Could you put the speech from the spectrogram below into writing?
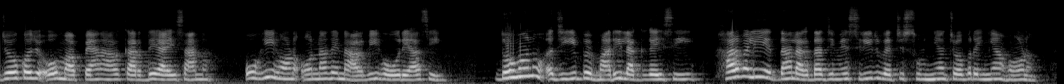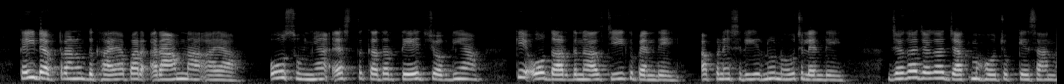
ਜੋ ਕੁਝ ਉਹ ਮਾਪਿਆਂ ਨਾਲ ਕਰਦੇ ਆਏ ਸਨ, ਉਹੀ ਹੁਣ ਉਹਨਾਂ ਦੇ ਨਾਲ ਵੀ ਹੋ ਰਿਹਾ ਸੀ। ਦੋਵਾਂ ਨੂੰ ਅਜੀਬ ਬਿਮਾਰੀ ਲੱਗ ਗਈ ਸੀ। ਹਰ ਵੇਲੇ ਇਦਾਂ ਲੱਗਦਾ ਜਿਵੇਂ ਸਰੀਰ ਵਿੱਚ ਸੂਈਆਂ ਚੁੱਭ ਰਹੀਆਂ ਹੋਣ। ਕਈ ਡਾਕਟਰਾਂ ਨੂੰ ਦਿਖਾਇਆ ਪਰ ਆਰਾਮ ਨਾ ਆਇਆ। ਉਹ ਸੂਈਆਂ ਇਸ ਕਦਰ ਤੇਜ਼ ਚੁੱਭਦੀਆਂ ਕਿ ਉਹ ਦਰਦ ਨਾਲ ਚੀਕ ਪੈਂਦੇ, ਆਪਣੇ ਸਰੀਰ ਨੂੰ ਨੋਚ ਲੈਂਦੇ। ਜਗ੍ਹਾ ਜਗ੍ਹਾ ਜ਼ਖਮ ਹੋ ਚੁੱਕੇ ਸਨ।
